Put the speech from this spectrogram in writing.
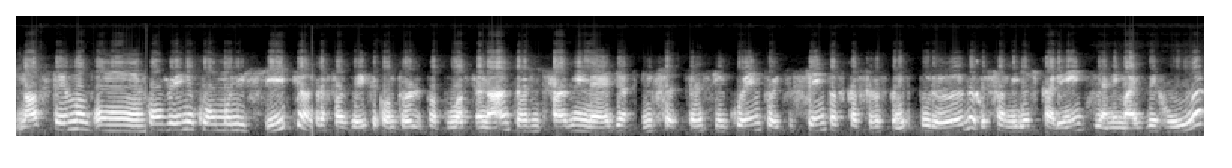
nós temos um convênio com o município para fazer esse controle populacional, então a gente faz em média em 750, 800 castrações por ano de famílias carentes e animais de rua,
